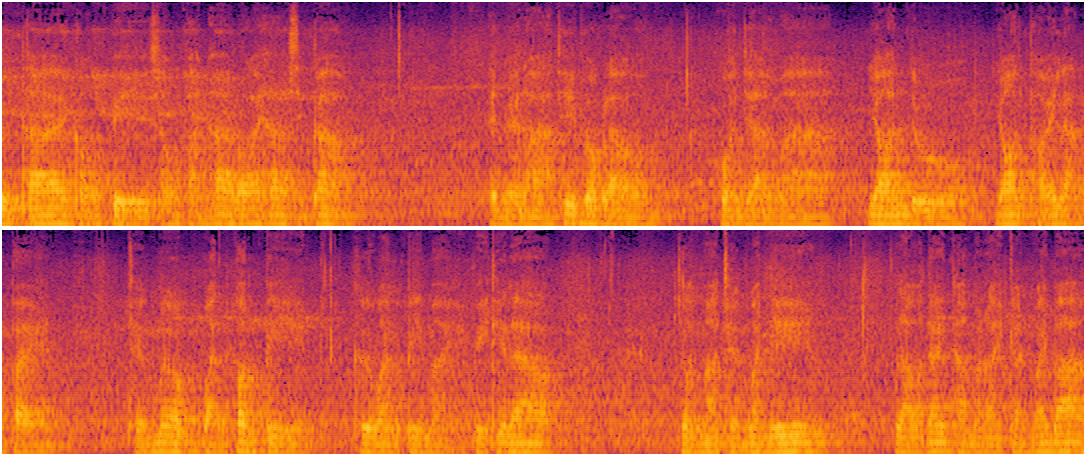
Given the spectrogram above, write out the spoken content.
สุดท้ายของปี 2559 เป็นเวลาที่พวกเราควรจะมาย้อนดูย้อนถอยหลังไป ถึงเมื่อวันต้นปี คือวันปีใหม่ ปีที่แล้ว จนมาถึงวันนี้ เราได้ทำอะไรกันไว้บ้าง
